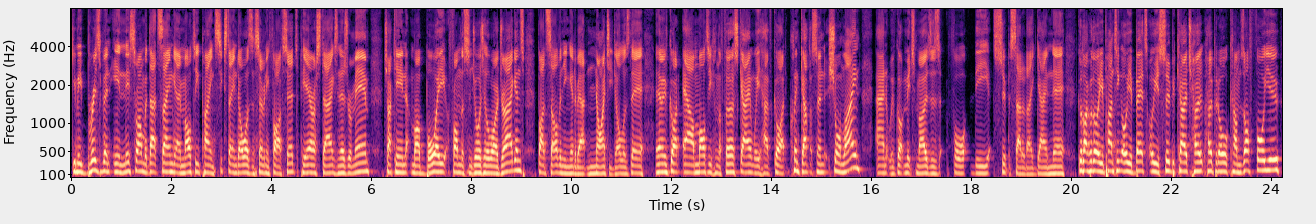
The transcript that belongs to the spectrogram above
Give me Brisbane in this one with that same game multi, paying $16.75. Pereira Staggs and Ezra Mam. Chuck in my boy from the St George Illawarra Dragons, Bud Sullivan. You can get about $90 there. And then we've got our multi from the first game. We have got Clint Gutherson, Shaun Lane, and we've got Mitch Moses for the Super Saturday game there. Good luck with all your punting, all your bets, all your super coach. Hope, hope it all comes off for you.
